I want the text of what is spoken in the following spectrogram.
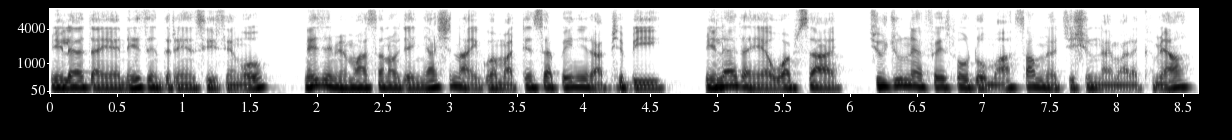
မြေလက်အတန်ရဲ့နေ့စဉ်သတင်းအစီအစဉ်ကိုနေ့စဉ်မြန်မာစံတော်ချိန်ည7:00နာရီခွဲမှာတင်ဆက်ပေးနေတာဖြစ်ပြီးမြေလက်အတန်ရဲ့ website YouTube နဲ့ Facebook တို့မှာစောင့်မျှော်ကြည့်ရှုနိုင်ပါတယ်ခင်ဗျာ။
